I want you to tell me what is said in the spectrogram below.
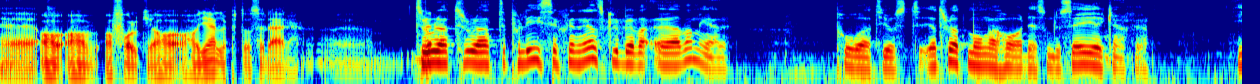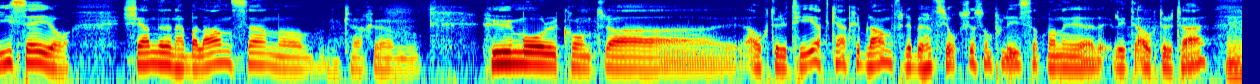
eh, av, av, av, folk jag har, har hjälpt och sådär. Eh, tror du, tror du att poliser generellt skulle behöva öva mer på att just, jag tror att många har det som du säger kanske i sig och känner den här balansen och kanske mm, humor kontra auktoritet kanske ibland, för det behövs ju också som polis att man är lite auktoritär. Mm.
